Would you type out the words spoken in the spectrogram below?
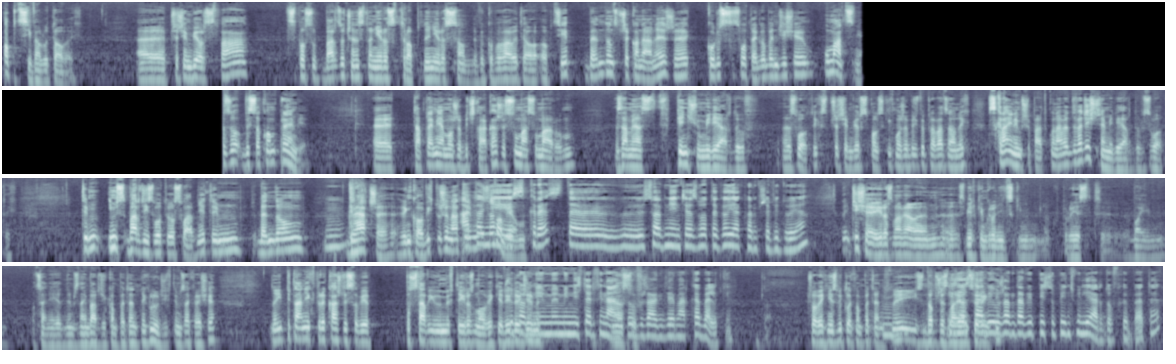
opcji walutowych. E, przedsiębiorstwa w sposób bardzo często nieroztropny, nierozsądny wykupowały te opcje, będąc przekonane, że kurs złotego będzie się umacniał. bardzo wysoką premię. E, Ta premia może być taka, że suma summarum zamiast 5 miliardów e, złotych z przedsiębiorstw polskich może być wyprowadzonych w skrajnym przypadku nawet 20 miliardów złotych. Tym im bardziej złoty osłabnie, tym będą gracze rynkowi, którzy na A tym to nie zarobią. jest kres te y, słabnięcia złotego, jak pan przewiduje? Dzisiaj rozmawiałem e, z Mirkiem Gronickim, który jest e, w moim ocenie jednym z najbardziej kompetentnych ludzi w tym zakresie. No i pytanie, które każdy sobie postawił my w tej rozmowie, kiedy dojdziemy... Przypomnijmy, minister finansów Finansów. w rządzie Marka Belki. Człowiek niezwykle kompetentny i dobrze I znający zostawił rynki. rządowi PiSu 5 miliardów chyba, tak?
